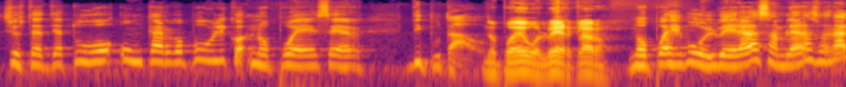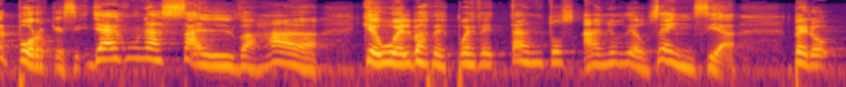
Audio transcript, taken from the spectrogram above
si usted ya tuvo un cargo público, no puede ser diputado. No puede volver, claro. No puedes volver a la Asamblea Nacional porque si ya es una salvajada que vuelvas después de tantos años de ausencia. Pero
